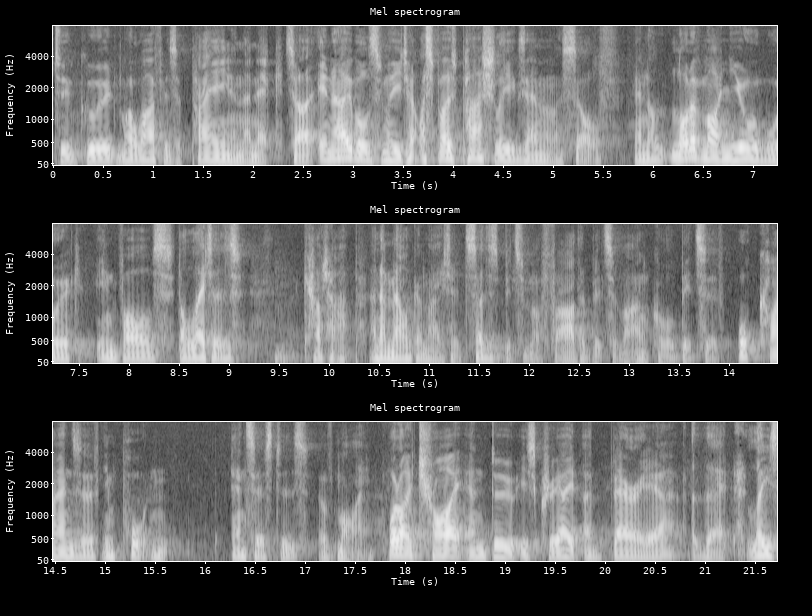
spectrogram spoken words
too good. My wife is a pain in the neck. So it enables me to, I suppose, partially examine myself. And a lot of my newer work involves the letters cut up and amalgamated. So there's bits of my father, bits of my uncle, bits of all kinds of important ancestors of mine. What I try and do is create a barrier that leads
